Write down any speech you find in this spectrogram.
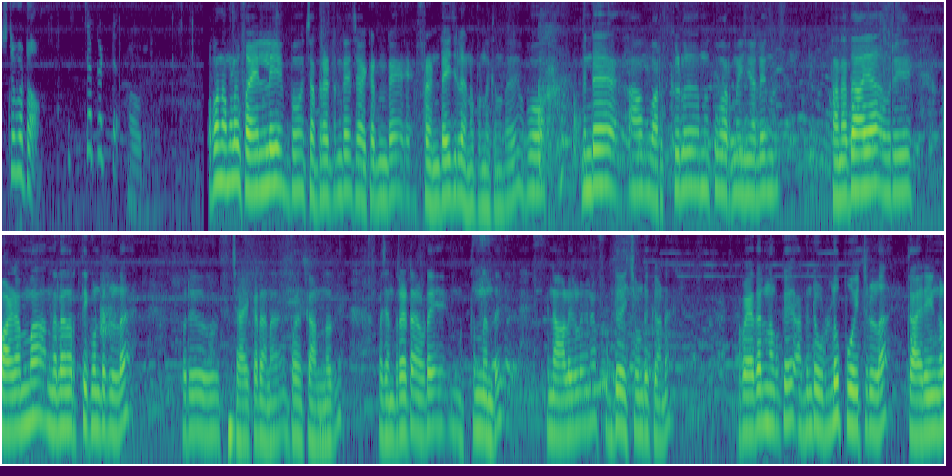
ഇഷ്ടപ്പെട്ടോ? അപ്പോൾ നമ്മൾ ഫൈനലി ഇപ്പോൾ ചന്ദ്രേട്ടന്റെ ചായക്കട്ടന്റെ ഫ്രണ്ടേജിലാണ് ഇപ്പോൾ നിൽക്കുന്നത്. അപ്പോൾ ഇതിന്റെ ആ വർക്കുകൾ എന്നൊക്കെ പറഞ്ഞു കഴിഞ്ഞാൽ തനതായ ഒരു പഴമ നിലനിർത്തിക്കൊണ്ടിട്ടുള്ള ഒരു ചായക്കടയാണ് ഇപ്പോൾ കാണുന്നത്. അപ്പോൾ ചന്ദ്രേട്ടൻ അവിടെ നിൽക്കുന്നുണ്ട്. പിന്നെ ആളുകൾ ഇങ്ങനെ ഫുഡ് കഴിച്ചുകൊണ്ടിരിക്കുകയാണ്. അപ്പോൾ ഏതായാലും നമുക്ക് അതിന്റെ ഉള്ളിൽ പോയിട്ടുള്ള കാര്യങ്ങൾ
